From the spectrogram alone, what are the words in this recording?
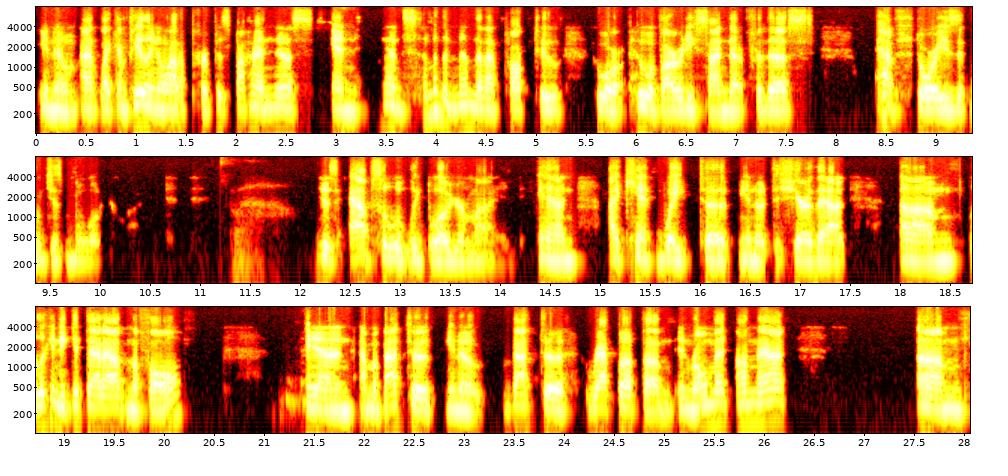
you know I, like i'm feeling a lot of purpose behind this and and some of the men that i've talked to who are who have already signed up for this have stories that would just blow your mind wow. just absolutely blow your mind and I can't wait to you know to share that. Um, looking to get that out in the fall, and I'm about to you know about to wrap up um, enrollment on that. Um,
